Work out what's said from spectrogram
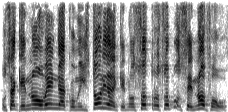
O sea que no venga con historia de que nosotros somos xenófobos.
